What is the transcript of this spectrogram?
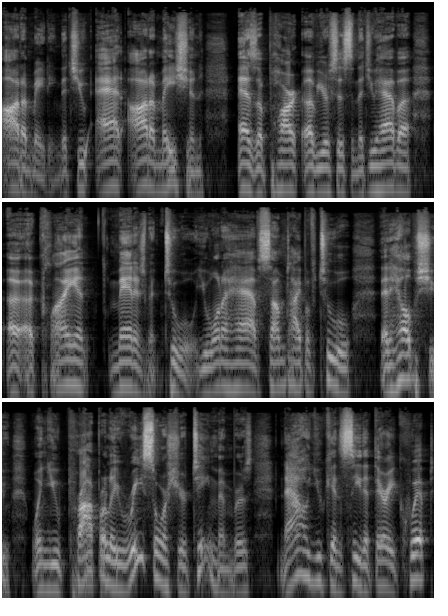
automating, that you add automation as a part of your system, that you have a, a, a client management tool. You want to have some type of tool that helps you when you properly resource your team members. Now you can see that they're equipped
